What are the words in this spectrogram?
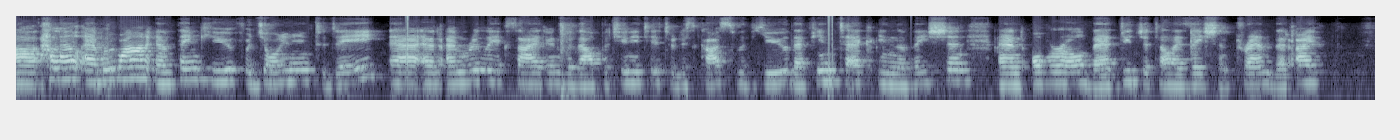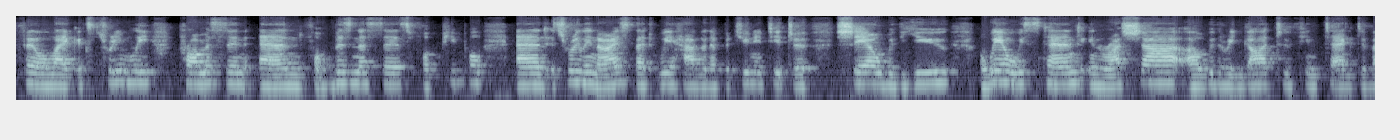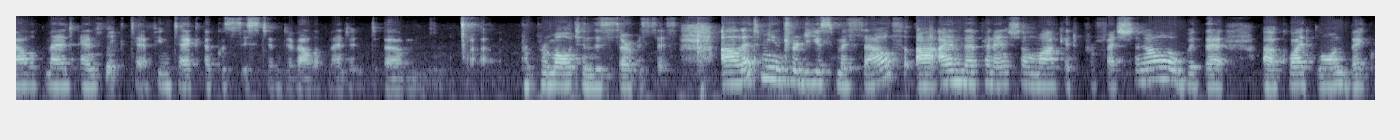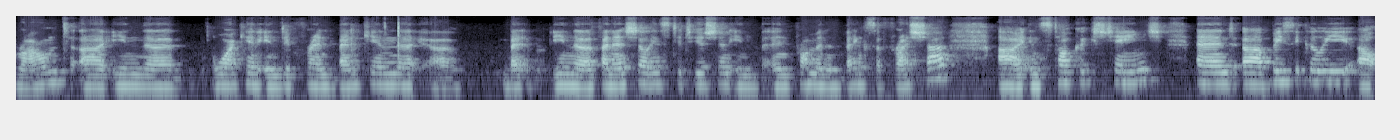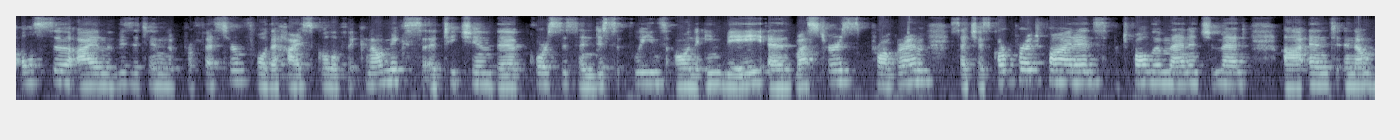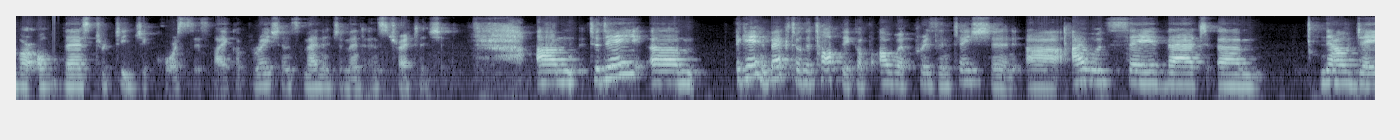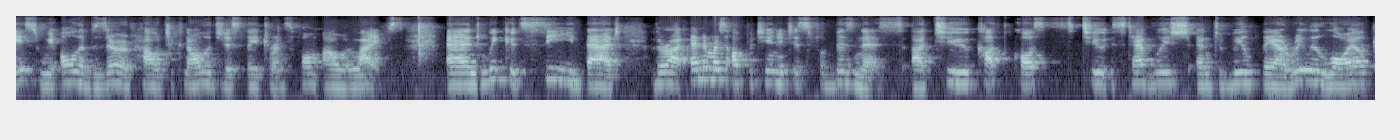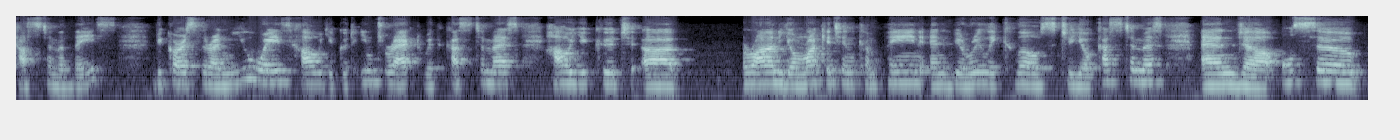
Uh, hello, everyone, and thank you for joining today. Uh, and I'm really excited with the opportunity to discuss with you the fintech innovation and overall the digitalization trend that I feel like extremely promising and for businesses, for people. And it's really nice that we have an opportunity to share with you where we stand in Russia uh, with regard to fintech development and fintech ecosystem development and um, uh, promoting these services. Uh, let me introduce myself. Uh, I'm the financial market professional with a uh, quite long background uh, in working in different banking uh, in a financial institution in, in prominent banks of Russia, uh, in stock exchange, and uh, basically uh, also I am a visiting professor for the High School of Economics, uh, teaching the courses and disciplines on MBA and master's program such as corporate finance, portfolio management, uh, and a number of the strategic courses like operations management and strategy. Um, today, um, again, back to the topic of our presentation, uh, I would say that um, nowadays we all observe how technologies they transform our lives. And we could see that there are enormous opportunities for business uh, to cut costs to establish and to build their really loyal customer base because there are new ways how you could interact with customers how you could uh, run your marketing campaign and be really close to your customers and uh, also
